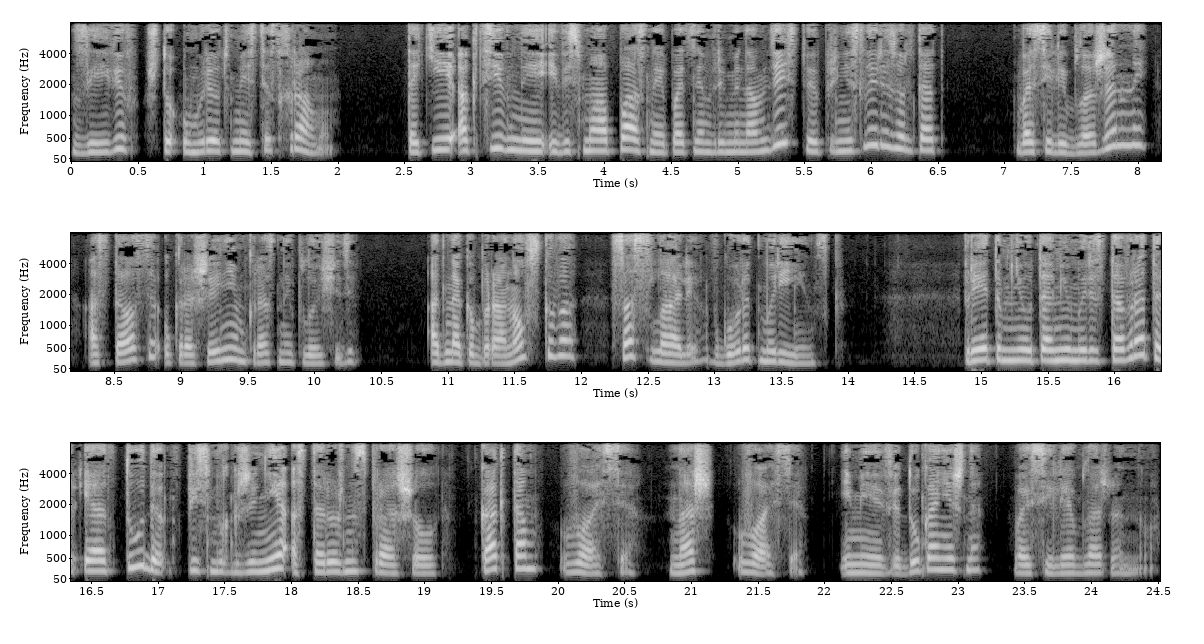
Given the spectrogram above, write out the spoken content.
заявив, что умрет вместе с храмом. Такие активные и весьма опасные по тем временам действия принесли результат. Василий Блаженный остался украшением Красной площади. Однако Барановского сослали в город Мариинск. При этом неутомимый реставратор и оттуда в письмах к жене осторожно спрашивал, как там Вася, наш Вася, имея в виду, конечно, Василия Блаженного.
